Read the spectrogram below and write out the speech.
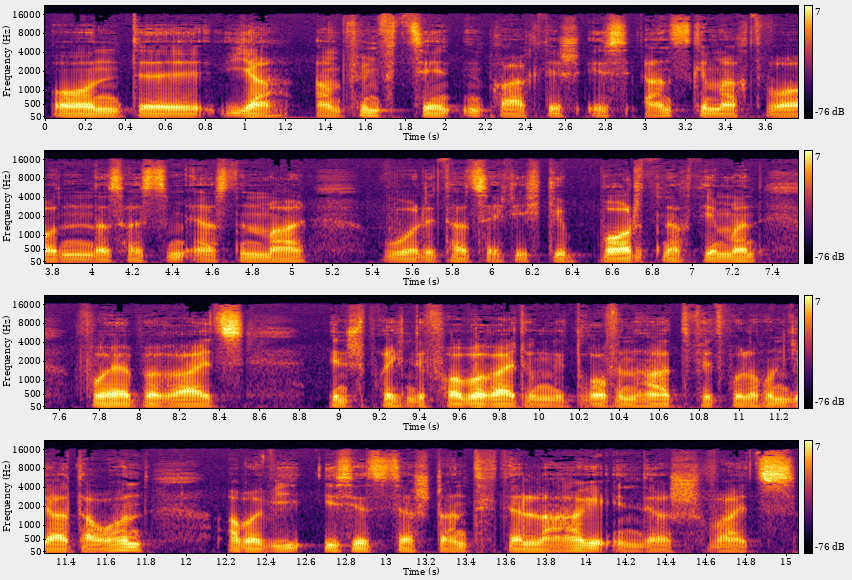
Und äh, ja, am 15. praktisch ist ernst gemacht worden. Das heißt, zum ersten Mal wurde tatsächlich gebohrt, nachdem man vorher bereits entsprechende Vorbereitungen getroffen hat. Wird wohl noch ein Jahr dauern. Aber wie ist jetzt der Stand der Lage in der Schweiz?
